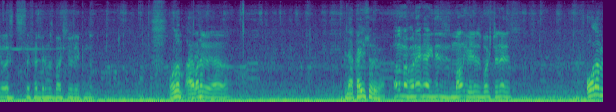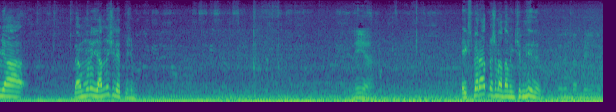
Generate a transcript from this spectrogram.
Yo, seferlerimiz başlıyor yakında. Oğlum Ne arabanın diyor ya? o? Plakayı soruyor. Oğlum bak oraya kadar gideriz biz mal gibi elimiz boş döneriz. Oğlum ya ben bunu yanlış iletmişim. Ne ya? Eksper atmışım adamın kimliğini. Dedim ben beynini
